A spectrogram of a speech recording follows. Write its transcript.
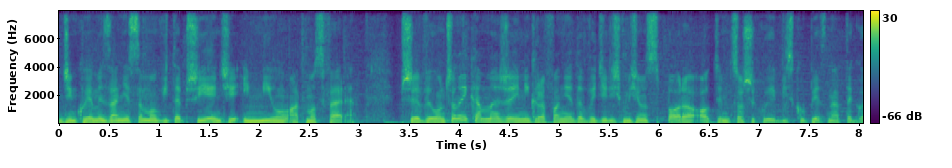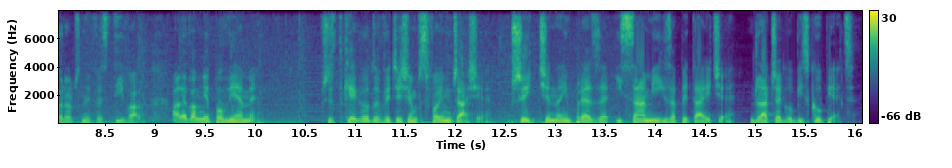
Dziękujemy za niesamowite przyjęcie i miłą atmosferę. Przy wyłączonej kamerze i mikrofonie dowiedzieliśmy się sporo o tym, co szykuje biskupiec na tegoroczny festiwal, ale wam nie powiemy. Wszystkiego dowiecie się w swoim czasie. Przyjdźcie na imprezę i sami ich zapytajcie, dlaczego biskupiec.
